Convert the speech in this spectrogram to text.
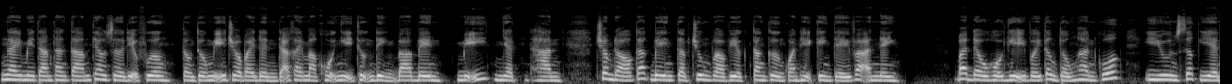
Ngày 18 tháng 8 theo giờ địa phương, Tổng thống Mỹ Joe Biden đã khai mạc hội nghị thượng đỉnh ba bên Mỹ, Nhật, Hàn, trong đó các bên tập trung vào việc tăng cường quan hệ kinh tế và an ninh. Bắt đầu hội nghị với Tổng thống Hàn Quốc Yoon suk yeol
